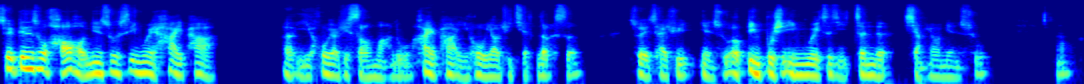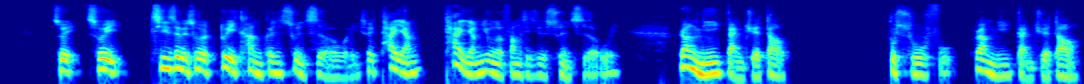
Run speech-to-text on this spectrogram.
所以变成说好好念书，是因为害怕，呃，以后要去扫马路，害怕以后要去捡垃圾，所以才去念书，而并不是因为自己真的想要念书。啊，所以，所以其实这本书的对抗跟顺势而为，所以太阳太阳用的方式就是顺势而为，让你感觉到不舒服，让你感觉到。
